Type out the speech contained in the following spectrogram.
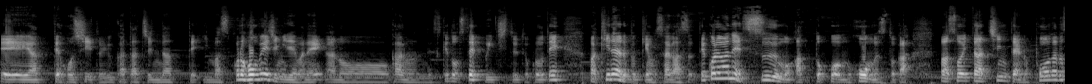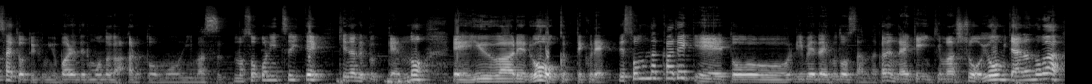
えーやってほしいという形にになっています。これホームページ見ればね、あのー、変わるんですけど、ステップ1というところで、まあ、気になる物件を探す。で、これはね、スーモ、アットホーム、ホームズとか、まあ、そういった賃貸のポータルサイトというふうに呼ばれているものがあると思います。まあ、そこについて気になる物件の、えー URL を送ってくれ。で、その中で、えっ、と、リベ大不動産の中で内見行きましょうよ、みたいなのが、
